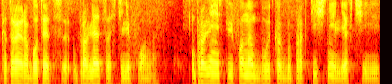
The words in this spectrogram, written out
которая работает, управляется с телефона. Управление с телефона будет как бы практичнее, легче и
